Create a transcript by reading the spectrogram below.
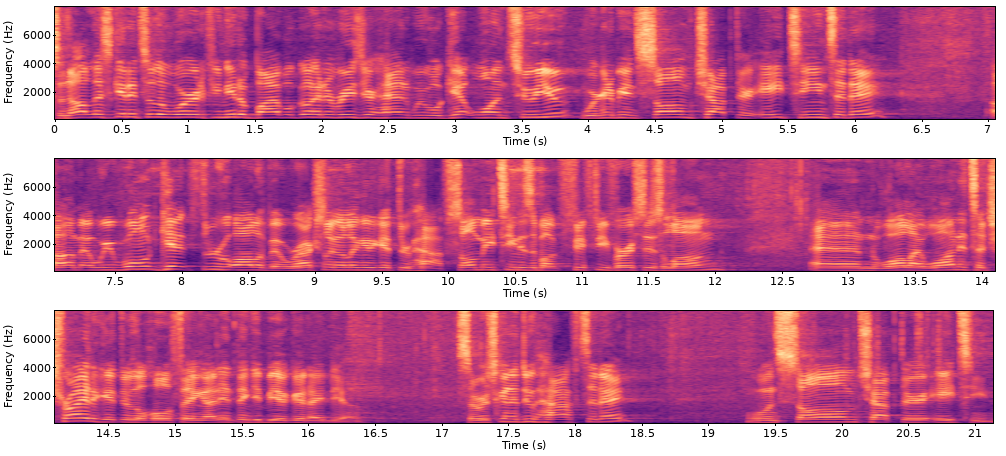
So now let's get into the word. If you need a Bible, go ahead and raise your hand. We will get one to you. We're going to be in Psalm chapter 18 today. Um, and we won't get through all of it. We're actually only going to get through half. Psalm 18 is about 50 verses long. And while I wanted to try to get through the whole thing, I didn't think it'd be a good idea. So we're just going to do half today. Well, in Psalm chapter 18.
